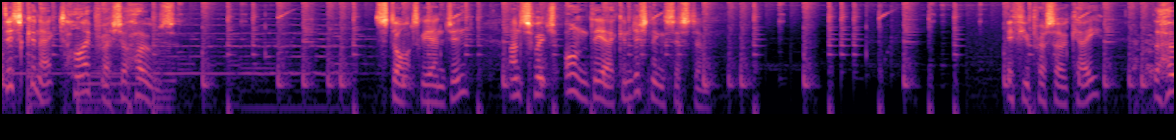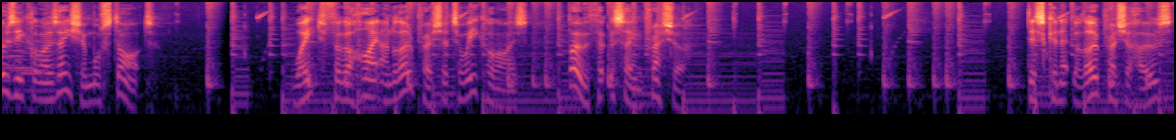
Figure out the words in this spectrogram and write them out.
Disconnect high pressure hose. Start the engine and switch on the air conditioning system. If you press OK, the hose equalisation will start. Wait for the high and low pressure to equalise, both at the same pressure. Disconnect the low pressure hose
